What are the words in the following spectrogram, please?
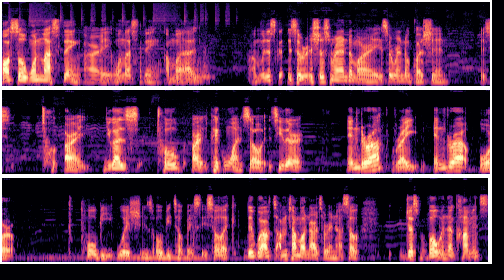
also, one last thing. All right, one last thing. I'm gonna, I'm gonna just, it's a, it's just random. All right, it's a random question. It's Alright, you guys, Tob, alright, pick one. So it's either Indra, right? Indra or Toby, which is Obito basically. So like, I'm talking about Naruto right now. So just vote in the comments,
